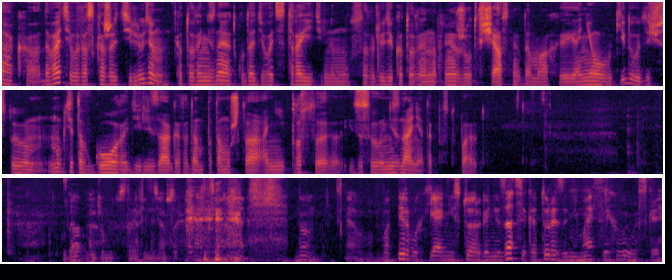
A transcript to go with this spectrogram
Итак, а, давайте вы расскажите людям, которые не знают, куда девать строительный мусор, люди, которые, например, живут в частных домах, и они его выкидывают зачастую, ну, где-то в городе или за городом, потому что они просто из-за своего незнания так поступают. Куда выкинуть строительный Артём, мусор? Ну, э, во-первых, я не из той организации, которая занимается их вывозкой.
